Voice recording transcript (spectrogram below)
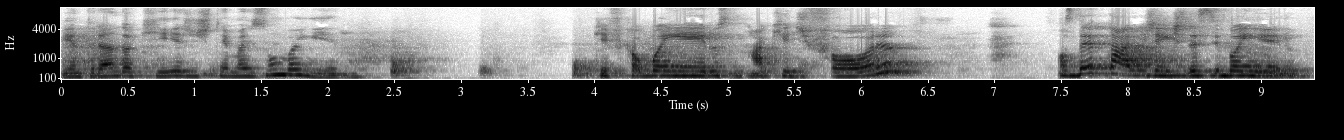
E entrando aqui, a gente tem mais um banheiro. Aqui fica o banheiro aqui de fora. Os detalhes, gente, desse banheiro.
